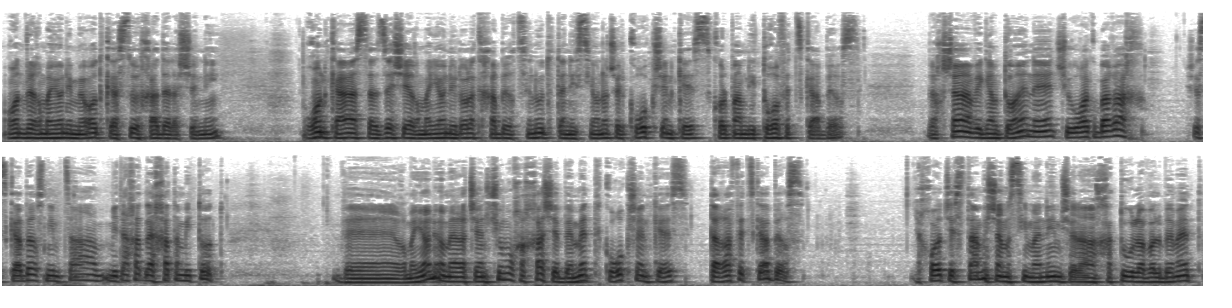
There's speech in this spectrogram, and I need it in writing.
רון והרמיוני מאוד כעסו אחד על השני. רון כעס על זה שהרמיוני לא לקחה ברצינות את הניסיונות של קרוקשנקס כל פעם לטרוף את סקאברס. ועכשיו היא גם טוענת שהוא רק ברח, שסקאברס נמצא מתחת לאחת המיטות. והרמיוני אומרת שאין שום הוכחה שבאמת קרוקשנקס טרף את סקאברס. יכול להיות שסתם יש שם סימנים של החתול, אבל באמת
